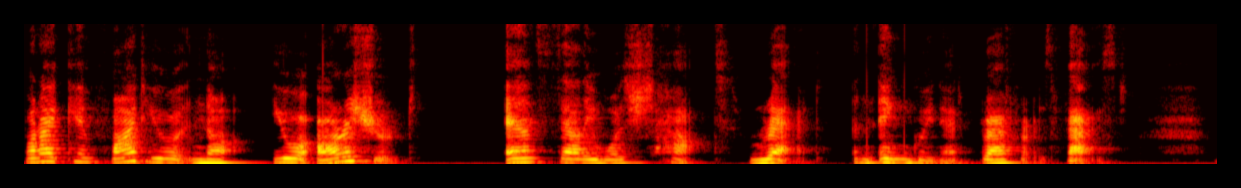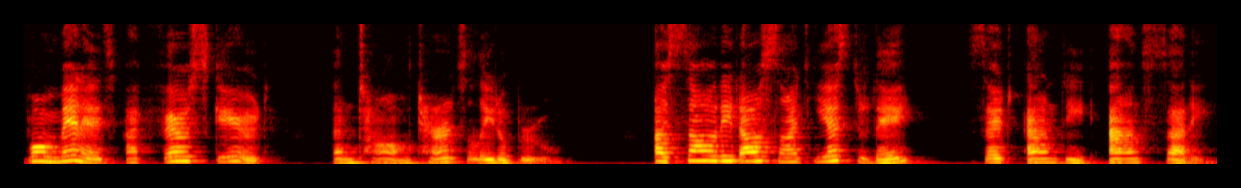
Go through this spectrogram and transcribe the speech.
but I can't find your not your orange shirt. Aunt Sally was hot, red, and angry at breakfast fast. For a minute I felt scared, and Tom turned a little blue. I saw it outside yesterday, said Andy Aunt Sally.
